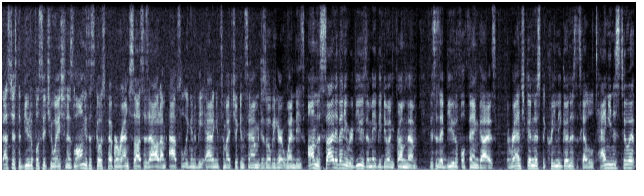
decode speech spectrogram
That's just a beautiful situation. As long as this ghost pepper ranch sauce is out, I'm absolutely going to be adding it to my chicken sandwiches over here at Wendy's. On the side of any reviews I may be doing from them, this is a beautiful thing, guys. The ranch goodness, the creamy goodness, it's got a little tanginess to it.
